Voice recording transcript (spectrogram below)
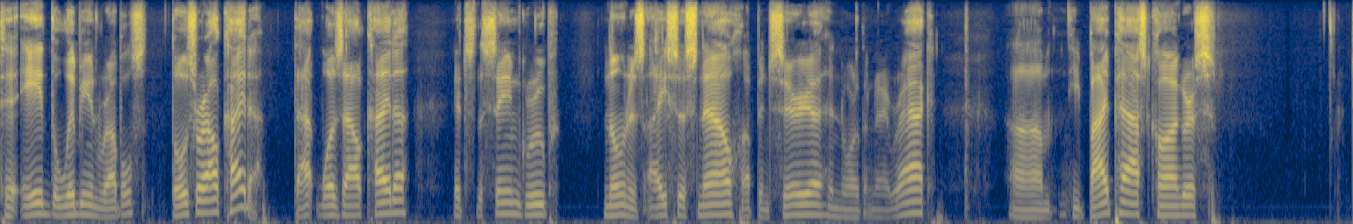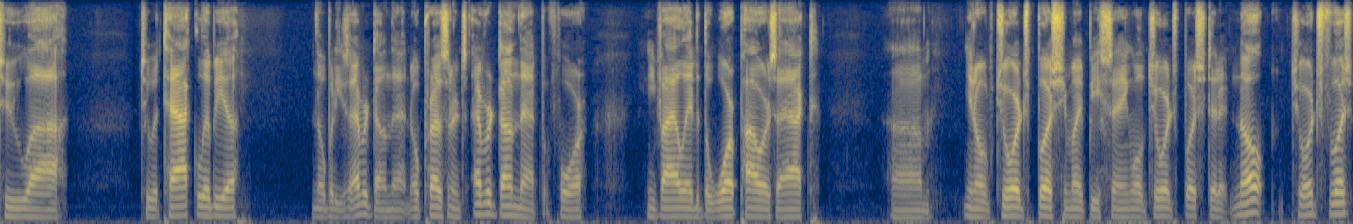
to aid the Libyan rebels, those are Al Qaeda. That was Al Qaeda. It's the same group known as ISIS now up in Syria and northern Iraq. Um, he bypassed Congress to uh, to attack Libya. Nobody's ever done that. No president's ever done that before. He violated the War Powers Act. Um, you know, George Bush, you might be saying, well, George Bush did it. No, George Bush,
